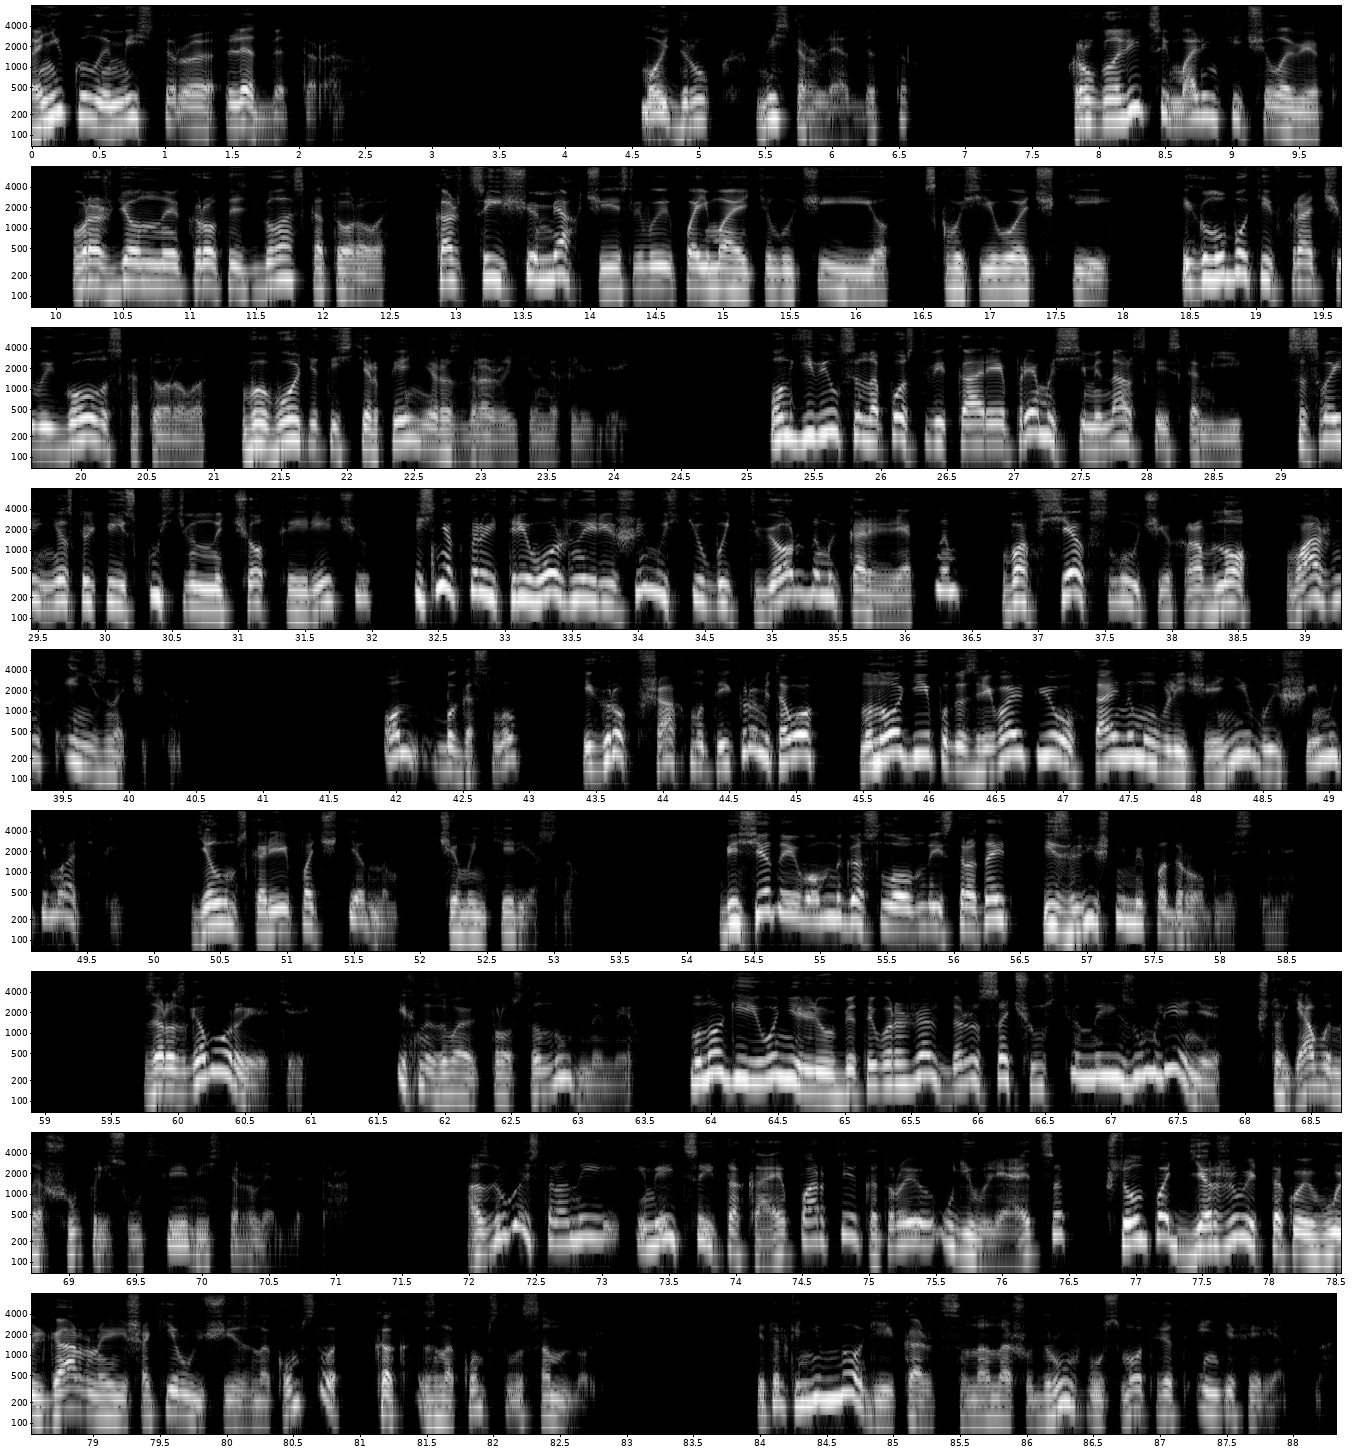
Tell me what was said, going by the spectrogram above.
Каникулы мистера Ледбеттера Мой друг, мистер Ледбеттер, круглолицый маленький человек, врожденная кротость глаз которого кажется еще мягче, если вы поймаете лучи ее сквозь его очки, и глубокий вкрадчивый голос которого выводит из терпения раздражительных людей. Он явился на пост викария прямо с семинарской скамьи, со своей несколько искусственно четкой речью и с некоторой тревожной решимостью быть твердым и корректным во всех случаях равно важных и незначительных. Он богослов, игрок в шахматы и, кроме того, многие подозревают его в тайном увлечении высшей математикой, делом скорее почтенным, чем интересным. Беседа его многословна и страдает излишними подробностями. За разговоры эти, их называют просто нудными, многие его не любят и выражают даже сочувственное изумление, что я выношу присутствие мистера Ледбеттера. А с другой стороны, имеется и такая партия, которая удивляется, что он поддерживает такое вульгарное и шокирующее знакомство, как знакомство со мной. И только немногие, кажется, на нашу дружбу смотрят индифферентно.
